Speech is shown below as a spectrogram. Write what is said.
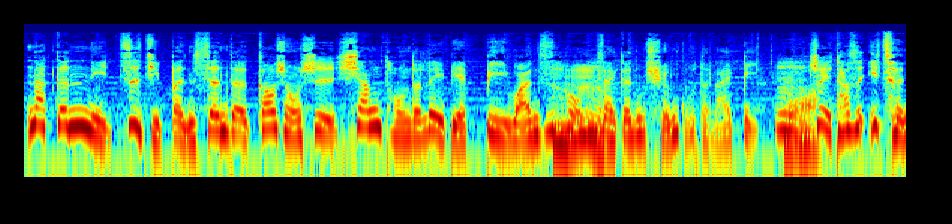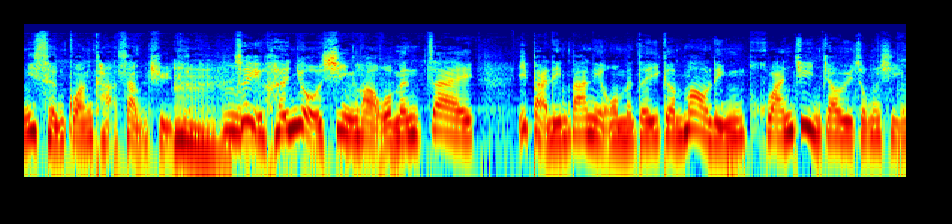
那跟你自己本身的高雄市相同的类别比完之后，再跟全国的来比。嗯，所以它是一层一层关卡上去的。嗯，所以很有幸哈，我们在一百零八年，我们的一个茂林环境教育中心，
